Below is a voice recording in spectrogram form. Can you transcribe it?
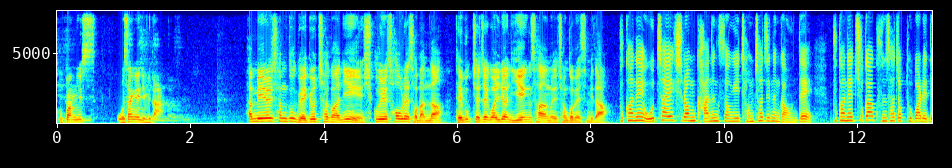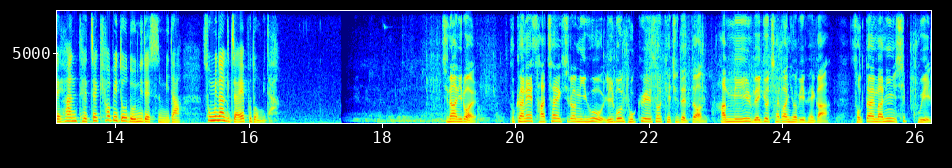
국방뉴스 오상현입니다. 한미일 3국 외교 차관이 19일 서울에서 만나 대북 제재 관련 이행 사항을 점검했습니다. 북한의 5차 핵실험 가능성이 점쳐지는 가운데 북한의 추가 군사적 도발에 대한 대책 협의도 논의됐습니다. 송민아 기자의 보도입니다. 지난 1월 북한의 4차 핵실험 이후 일본 도쿄에서 개최됐던 한미일 외교차관 협의회가 석 달 만인 19일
